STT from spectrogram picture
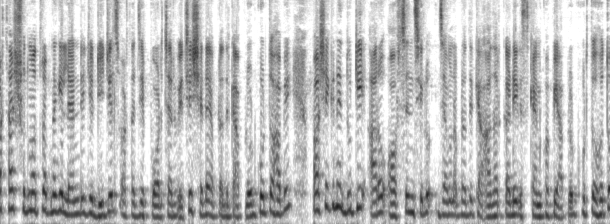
অর্থাৎ শুধুমাত্র আপনাকে ল্যান্ডের যে ডিটেলস অর্থাৎ যে পর্চা রয়েছে, সেটাই আপনাদেরকে আপলোড করতে হবে। পাশে এখানে দুটি আরও অপশন ছিল, যেমন আপনাদেরকে আধার কার্ডের স্ক্যান কপি আপলোড করতে হতো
